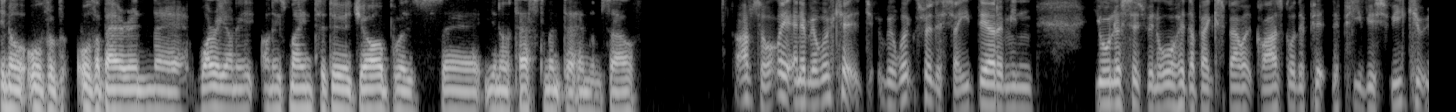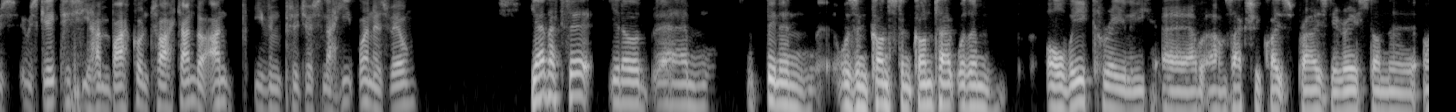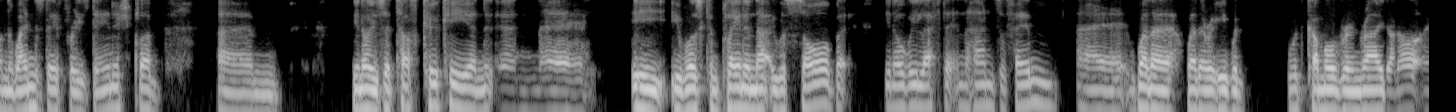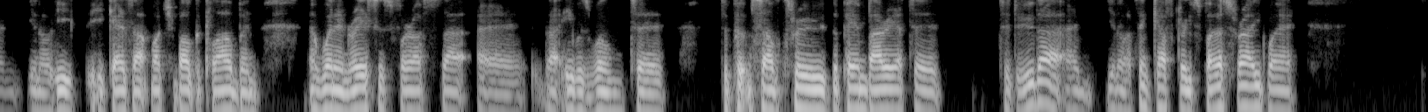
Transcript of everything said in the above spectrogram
you know over overbearing uh, worry on his, on his mind to do a job was uh, you know testament to him himself. Absolutely. And if we look at we look through the side there i mean Jonas, as we know, had a big spell at Glasgow the, the previous week. It was it was great to see him back on track and and even producing a heat one as well. Yeah, that's it. You know, um, been in was in constant contact with him all week. Really, uh, I, I, was actually quite surprised he raced on the on the Wednesday for his Danish club. Um, you know, he's a tough cookie, and and uh, he he was complaining that he was sore, but you know, we left it in the hands of him uh, whether whether he would would come over and ride or not. And you know, he he cares that much about the club and and winning races for us that uh, that he was willing to to put himself through the pain barrier to to do that. And you know, I think after his first ride where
